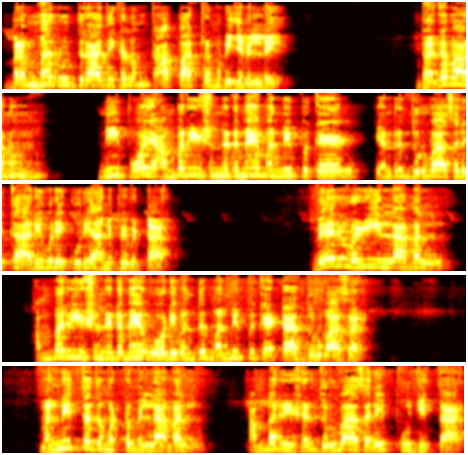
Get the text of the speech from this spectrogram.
பிரம்ம ருத்ராதிகளும் காப்பாற்ற முடியவில்லை. பகவானும் நீ போய் அம்பரீஷனிடமே மன்னிப்பு கேள் என்று துர்வாசருக்கு அறிவுரை கூறி அனுப்பிவிட்டார். வேறு வழி இல்லாமல் அம்பரீஷனிடமே ஓடி வந்து மன்னிப்பு கேட்டார் துர்வாசர். மன்னித்தது மட்டும் இல்லாமல் அம்பரீஷர் துர்வாசரை பூஜித்தார்.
